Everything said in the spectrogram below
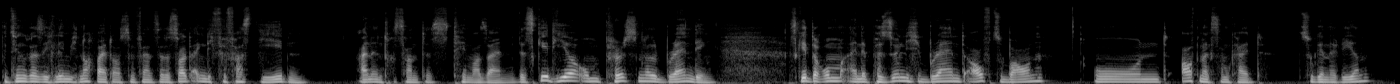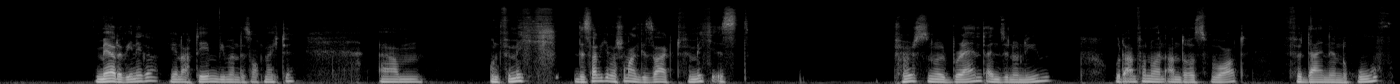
Beziehungsweise ich lehne mich noch weiter aus dem Fenster. Das sollte eigentlich für fast jeden ein interessantes Thema sein. Es geht hier um Personal Branding. Es geht darum, eine persönliche Brand aufzubauen und Aufmerksamkeit zu generieren Mehr oder weniger, je nachdem, wie man das auch möchte. Ähm, und für mich, das habe ich aber schon mal gesagt, für mich ist Personal Brand ein Synonym oder einfach nur ein anderes Wort für deinen Ruf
